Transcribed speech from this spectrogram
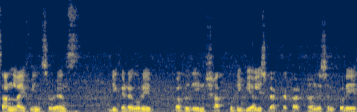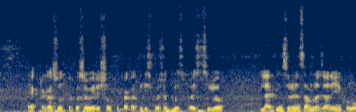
সান লাইফ ইন্স্যুরেন্স ডি ক্যাটাগরির গতদিন সাত কোটি বিয়াল্লিশ লাখ টাকা ট্রানজ্যাকশন করে এক টাকা সত্তর পয়সা বেড়ে সত্তর টাকা তিরিশ পয়সা ক্লোজ প্রাইস ছিল। লাইফ ইন্স্যুরেন্স আমরা জানি, কোনো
